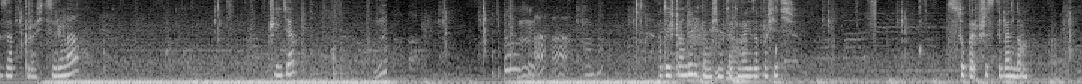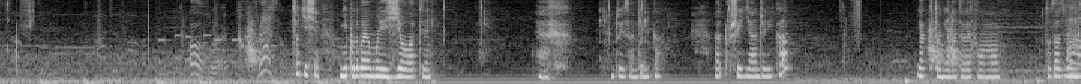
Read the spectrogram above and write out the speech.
Zaproś Cyryla. Przyjdzie? A to jeszcze Angelikę musimy w takim razie zaprosić. Super, wszyscy będą. Co ci się nie podobają moje zioła, ty? Ech, no tu jest Angelika. A przyjdzie Angelika? Jak to nie ma telefonu? Kto zadzwoni?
